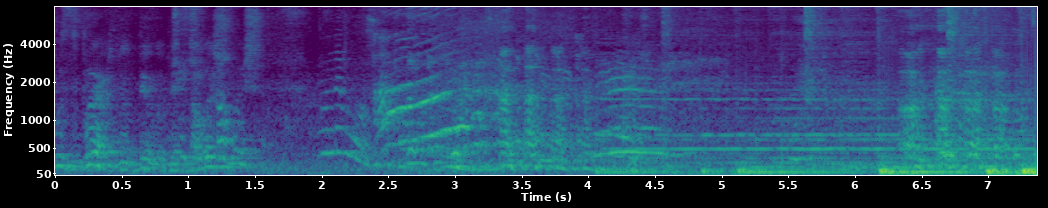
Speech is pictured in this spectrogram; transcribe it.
ви зверхньо дивитесь, але Чуть-чуть ж повише. Ну не можу.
